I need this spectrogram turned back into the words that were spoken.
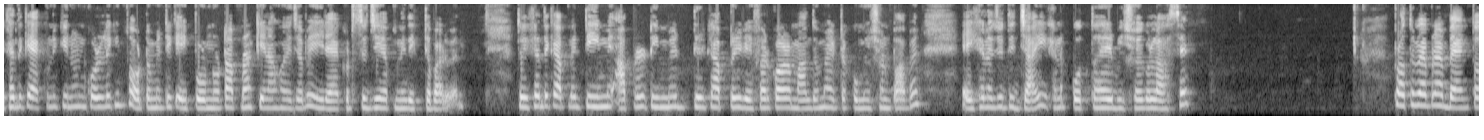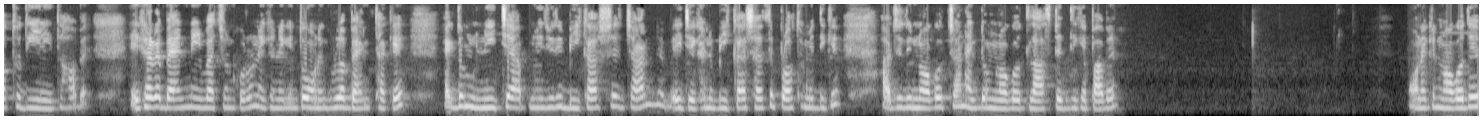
এখান থেকে এখনই কিনুন করলে কিন্তু অটোমেটিক এই পণ্যটা আপনার কেনা হয়ে যাবে। এই রেকর্ডস যেয়ে আপনি দেখতে পারবেন। তো এখান থেকে আপনি টিম আপনার টিমমেটদেরকে আপনি রেফার করার মাধ্যমে একটা কমিশন পাবেন। এখানে যদি যাই, এখানে প্রত্যয়ের বিষয়গুলো আছে। প্রথমে আপনার ব্যাংক তথ্য দিয়ে নিতে হবে। এখানে ব্যাংক নির্বাচন করুন। এখানে কিন্তু অনেকগুলো ব্যাংক থাকে। একদম নিচে আপনি যদি বিকাশে যান, এই যে এখানে বিকাশ আছে প্রথমের দিকে। আর যদি নগদ চান, একদম নগদ লাস্টের দিকে পাবেন। অনেকে নগদে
